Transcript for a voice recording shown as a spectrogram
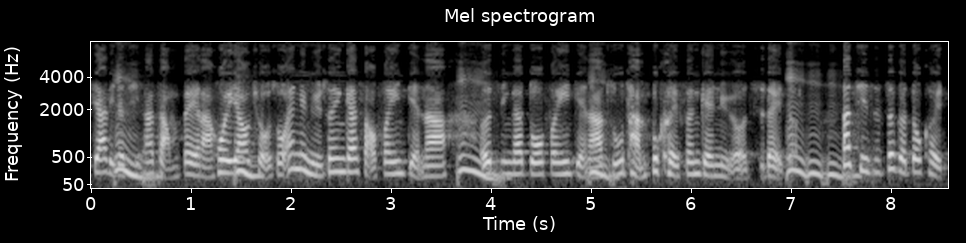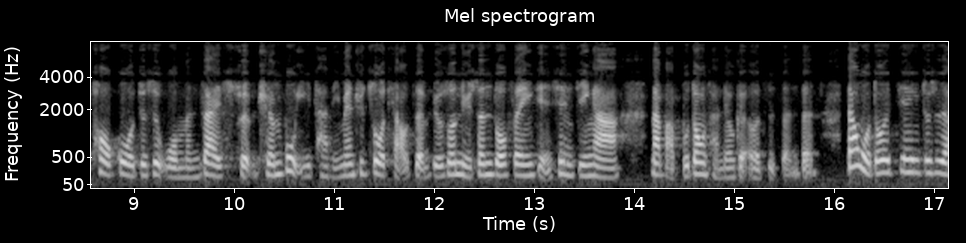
家里的其他长辈啦，会要求说，哎，你女生应该少分一点啊，嗯。儿子应该多分一点啊，嗯。祖产不可以分给女儿之类的。嗯嗯嗯，那其实这个都可以透过就是我们在全全部遗产里面去做调整，比如说女生多分一点现金啊，那把不动产留给儿子等等。但我都会建议，就是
